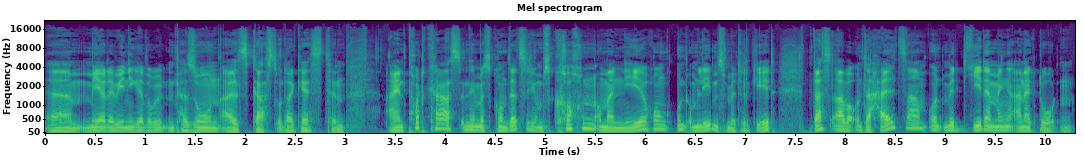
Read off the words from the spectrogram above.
ähm, mehr oder weniger berühmten Person als Gast oder Gästin. Ein Podcast, in dem es grundsätzlich ums Kochen, um Ernährung und um Lebensmittel geht, das aber unterhaltsam und mit jeder Menge Anekdoten.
